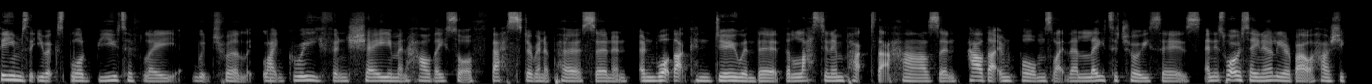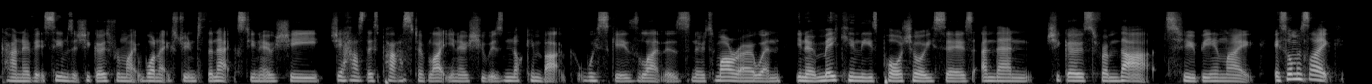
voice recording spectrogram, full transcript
themes that you explored beautifully which were like grief and shame and how they sort of fester in a person and and what that can do and the the lasting impact that has and how that informs like their later choices. And it's what I was saying earlier about how she kind of it seems that she goes from like one extreme to the next you know she she has this past of like you know she was knocking back whiskies like there's no tomorrow and you know making making these poor choices. And then she goes from that to being like it's almost like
